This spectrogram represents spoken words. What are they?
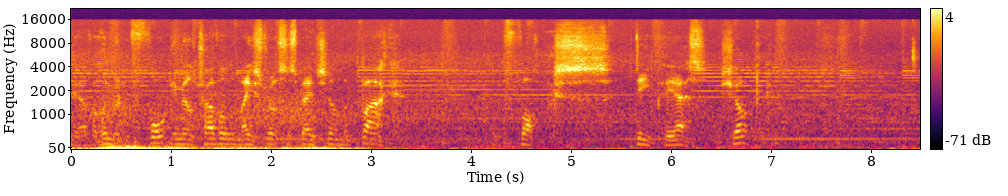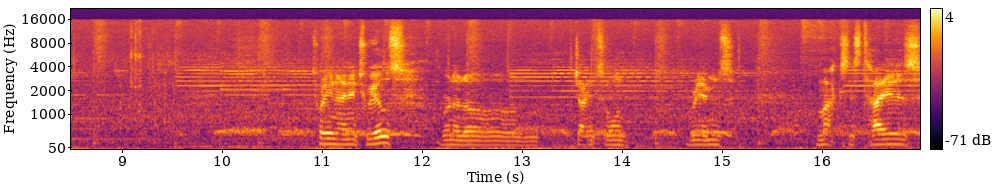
We have 140 mil travel Maestro suspension on the back. Fox DPS shock. 29 inch wheels running on Giant's own rims, Maxxis tyres,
